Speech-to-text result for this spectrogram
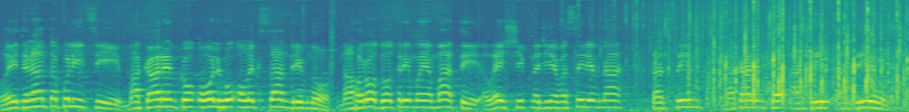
Лейтенанта поліції Макаренко Ольгу Олександрівну. Нагороду отримує мати Лещик Надія Васильівна та син Макаренко Андрій Андрійович.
